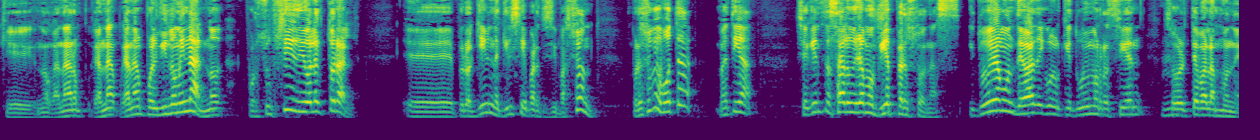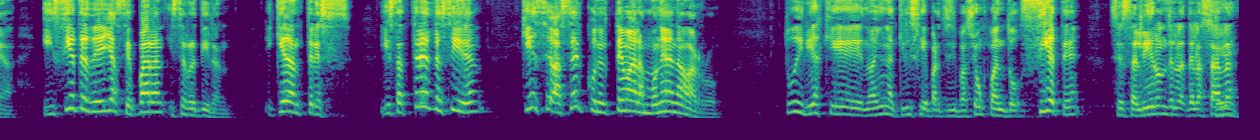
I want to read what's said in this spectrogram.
que no ganaron, ganaron, por el binominal, no por subsidio electoral. Eh, pero aquí hay una crisis de participación. Por eso que vota, Matías, si aquí en esta sala hubiéramos 10 personas y tuviéramos un debate como el que tuvimos recién sobre el tema de las monedas, y siete de ellas se paran y se retiran, y quedan tres, y esas tres deciden ¿Qué se va a hacer con el tema de las monedas de Navarro? ¿Tú dirías que no hay una crisis de participación cuando siete se salieron de la, de la sala?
